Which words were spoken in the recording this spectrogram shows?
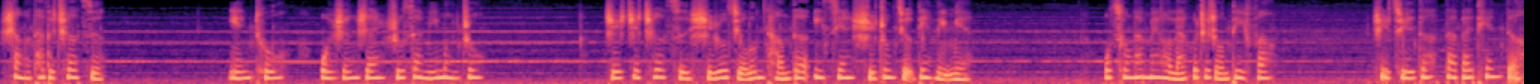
上了他的车子。沿途我仍然如在迷梦中，直至车子驶入九龙塘的一间时钟酒店里面。我从来没有来过这种地方，只觉得大白天的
